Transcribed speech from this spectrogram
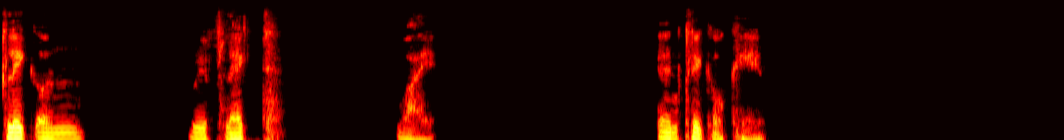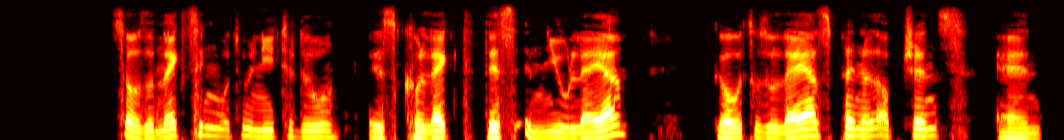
click on reflect Y and click OK. So the next thing what we need to do is collect this in new layer. Go to the layers panel options and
